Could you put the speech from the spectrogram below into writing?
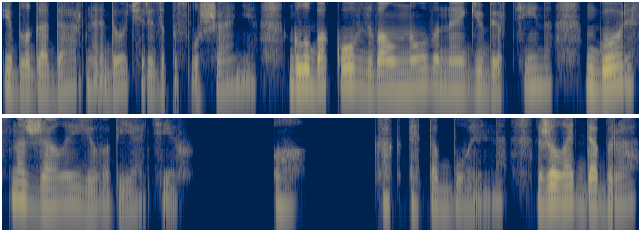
и благодарная дочери за послушание, глубоко взволнованная Гюбертина горестно сжала ее в объятиях. О, как это больно желать добра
